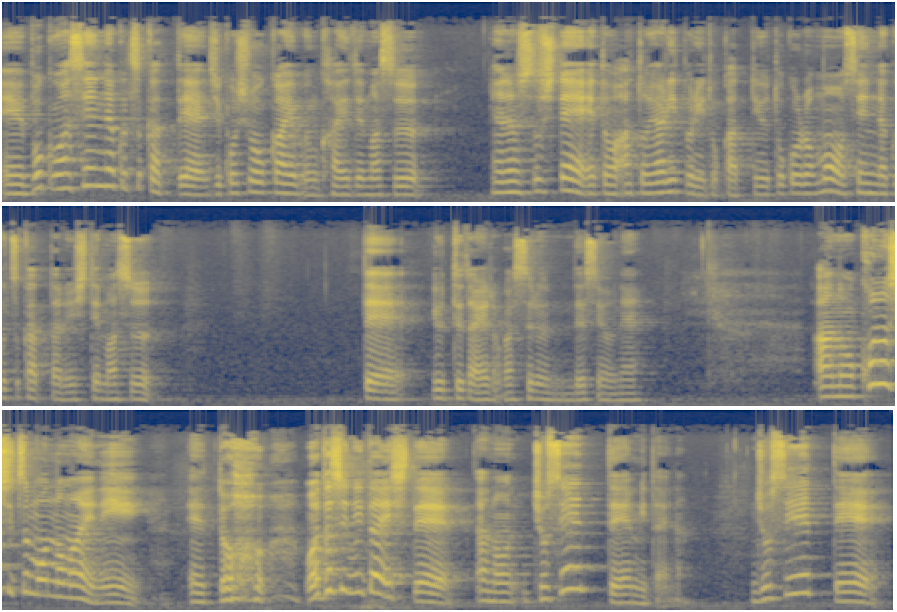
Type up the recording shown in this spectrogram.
えー、僕は戦略使って自己紹介文書いてます。そして、えっと、あとやりとりとかっていうところも戦略使ったりしてますって言ってたりとかするんですよね。あの、この質問の前に、えっと、私に対して、あの、女性ってみたいな。女性って、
